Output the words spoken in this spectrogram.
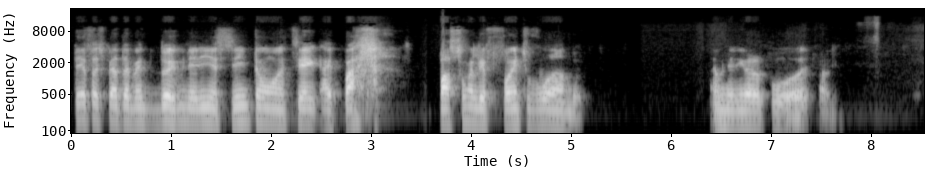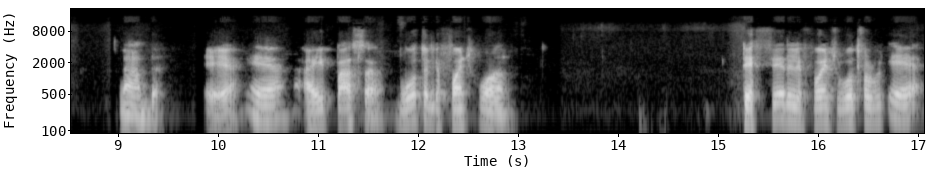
Tem esse aspecto também de dois mineirinhos assim, então assim, aí passa, passa um elefante voando. Aí o mineirinho olha pro outro e fala, nada. É, é. Aí passa o outro elefante voando terceiro elefante, o outro falou: é,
